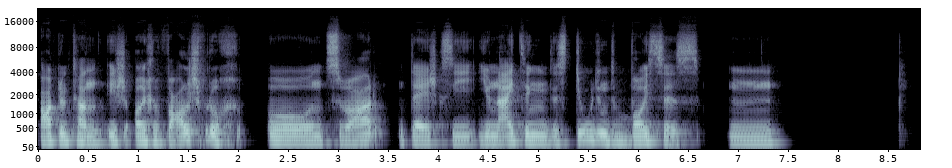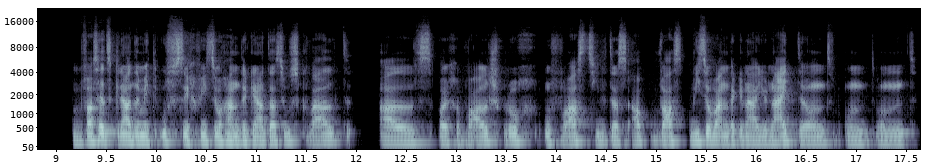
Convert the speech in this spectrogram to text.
angeschaut habe, ist euer Wahlspruch. Und zwar, der war Uniting the Student Voices. Hm, was hat es genau damit auf sich? Wieso habt ihr genau das ausgewählt als euer Wahlspruch? Auf was zielt das ab? Was, wieso wollt ihr genau uniten und, und, und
